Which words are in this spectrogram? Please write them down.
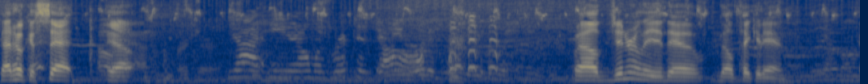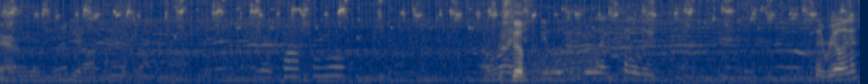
That hook is set. Yeah. Yeah, he almost ripped his jaw off. Well, generally they'll they'll take it in. Yeah. All right, Still- be looking for that color. Is it reeling in?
